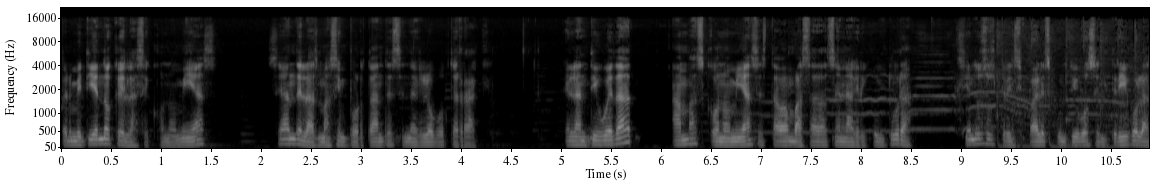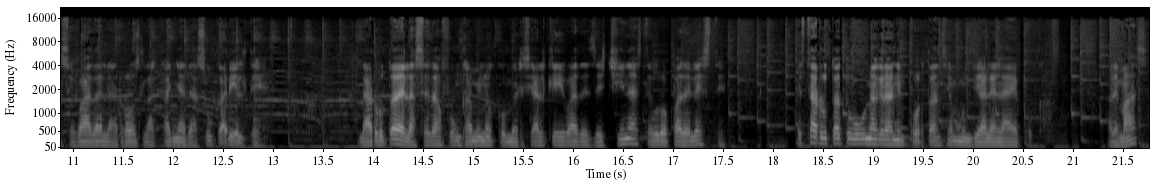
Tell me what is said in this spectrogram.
permitiendo que las economías sean de las más importantes en el globo terráqueo. En la antigüedad, ambas economías estaban basadas en la agricultura, siendo sus principales cultivos el trigo, la cebada, el arroz, la caña de azúcar y el té. La ruta de la seda fue un camino comercial que iba desde China hasta Europa del Este. Esta ruta tuvo una gran importancia mundial en la época. Además,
